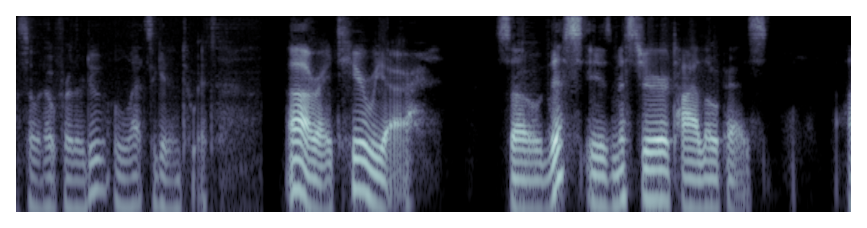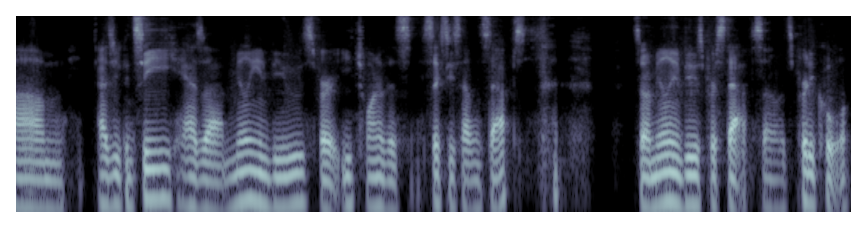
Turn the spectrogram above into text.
so without further ado, let's get into it. All right, here we are. So this is Mr. Tai Lopez. Um, as you can see, he has a million views for each one of his 67 steps. so a million views per step, so it's pretty cool.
